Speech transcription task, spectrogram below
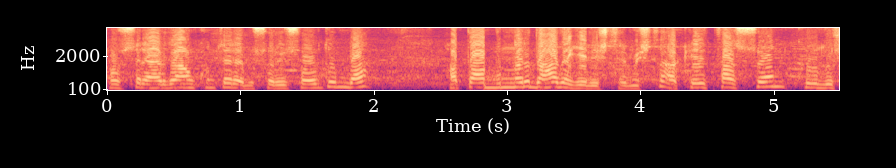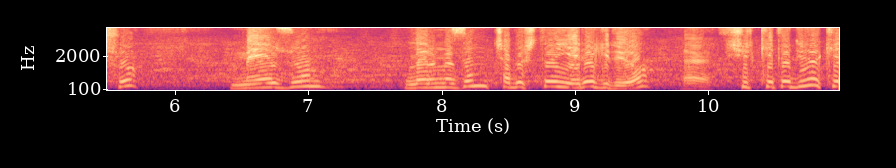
Profesör Erdoğan Kunter'e bu soruyu sorduğumda hatta bunları daha da geliştirmişti. Akreditasyon kuruluşu mezunlarınızın çalıştığı yere gidiyor. Evet. Şirkete diyor ki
